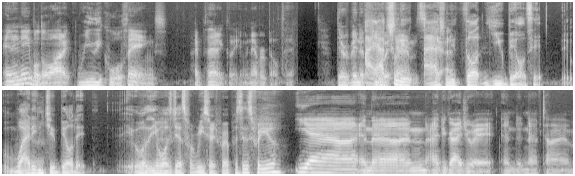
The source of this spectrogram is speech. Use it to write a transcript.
And enabled a lot of really cool things. Hypothetically, we never built it. There have been a few I actually, attempts. I yeah. actually thought you built it. Why didn't you build it? It was, it was just for research purposes for you. Yeah, and then I had to graduate and didn't have time.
